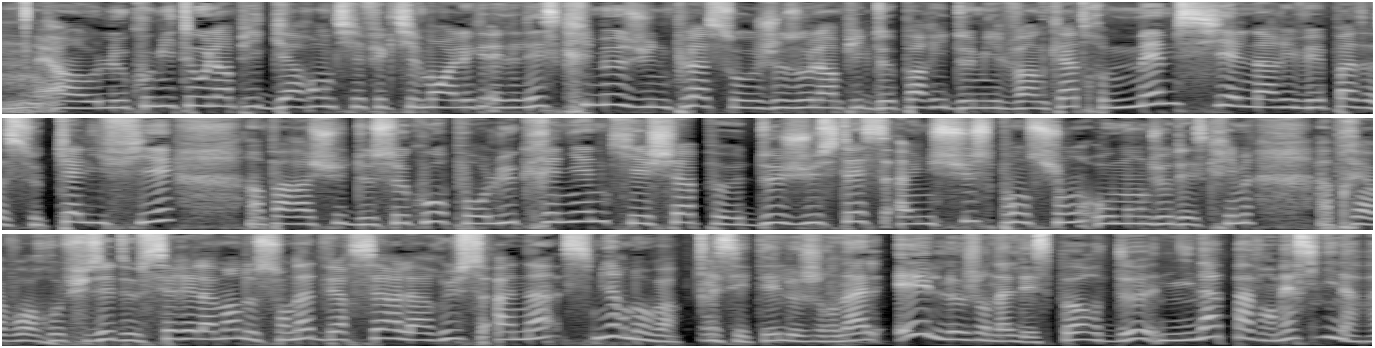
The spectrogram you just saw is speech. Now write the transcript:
Le comité olympique garantit effectivement à l'escrimeuse une place aux Jeux olympiques de Paris 2024, même si elle n'arrivait pas à se qualifier. Un parachute de secours pour l'Ukrainienne qui échappe de justesse à une suspension aux mondiaux d'escrime après avoir refusé de serrer la main de son adversaire la russe Anna Smirnova. C'était le journal et le journal des sports de Nina Pavant. Merci Nina.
